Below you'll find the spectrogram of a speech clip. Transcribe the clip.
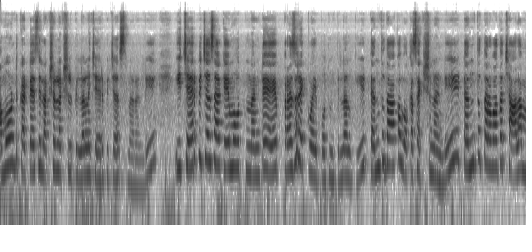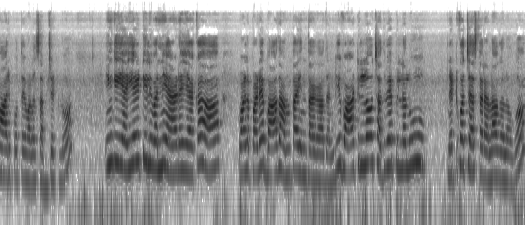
అమౌంట్ కట్టేసి లక్షల లక్షల పిల్లల్ని చేర్పించేస్తున్నారండి ఈ చేర్పించేసాక ఏమవుతుందంటే ప్రెజర్ ఎక్కువైపోతుంది పిల్లలకి. టెన్త్ దాకా ఒక సెక్షన్ అండి. టెన్త్ తర్వాత చాలా మారిపోతాయి వాళ్ళ సబ్జెక్టులో. ఇంక ఈ ఐఐటీలు ఇవన్నీ యాడ్ అయ్యాక వాళ్ళు పడే బాధ అంతా ఇంత కాదండి. వాటిల్లో చదివే పిల్లలు నెట్టుకొచ్చేస్తారు ఎలాగోలాగో.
